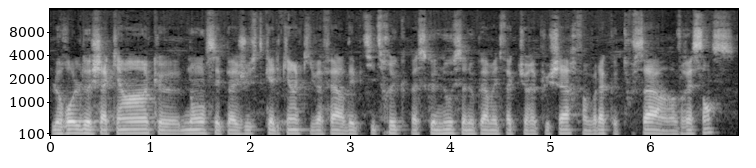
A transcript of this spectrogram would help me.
le rôle de chacun, que non, c'est pas juste quelqu'un qui va faire des petits trucs parce que nous, ça nous permet de facturer plus cher. Enfin voilà, que tout ça a un vrai sens.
